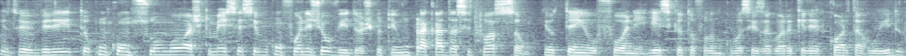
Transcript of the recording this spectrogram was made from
eu virei tô com consumo, acho que meio excessivo com fones de ouvido. acho que eu tenho um para cada situação. Eu tenho o fone, esse que eu tô falando com vocês agora, que ele é corta ruído.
